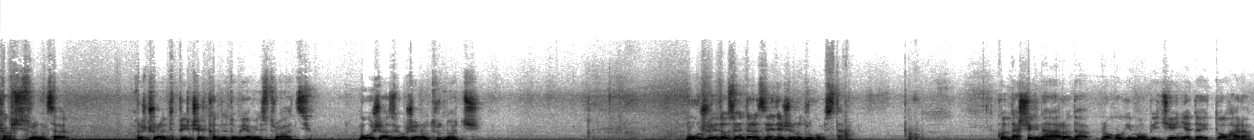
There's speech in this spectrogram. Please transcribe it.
Kako će trudnica računati priče kad ne dobija menstruaciju? Muž razvio ženu u trudnoći mužu je dozvoljeno da razvede ženu u drugom stanu. Kod našeg naroda mnogog ima objeđenje da je to haram.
